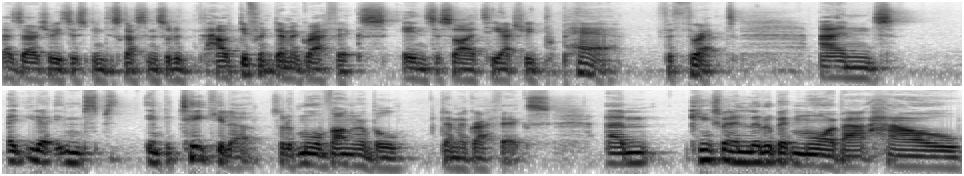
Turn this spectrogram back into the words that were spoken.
as Araceli's just been discussing, sort of how different demographics in society actually prepare for threat, and uh, you know, in, in particular, sort of more vulnerable demographics. Um, can you explain a little bit more about how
